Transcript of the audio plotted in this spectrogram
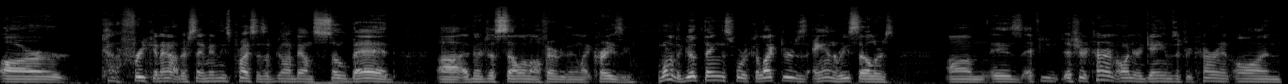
are kind of freaking out. They're saying, man, these prices have gone down so bad, uh, and they're just selling off everything like crazy. One of the good things for collectors and resellers um, is if you if you're current on your games, if you're current on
